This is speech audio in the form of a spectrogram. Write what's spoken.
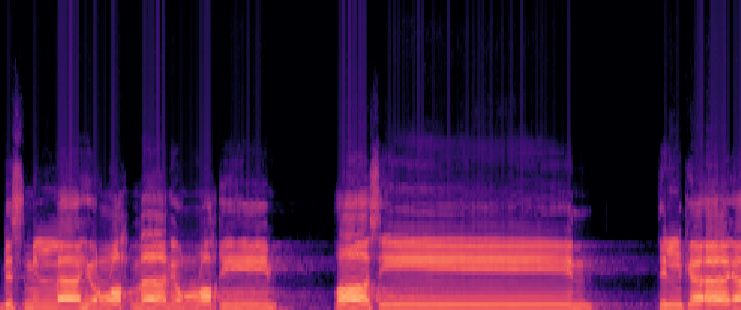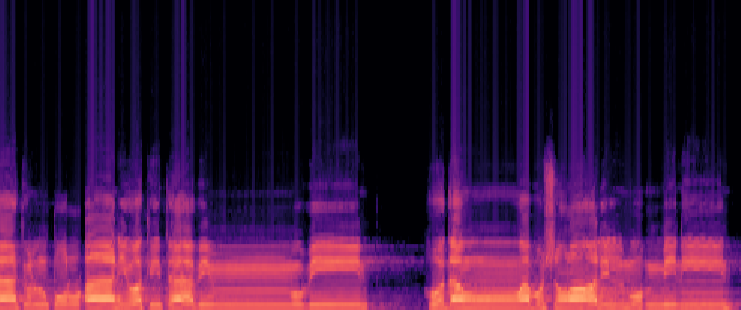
بسم الله الرحمن الرحيم. طاسين. تلك آيات القرآن وكتاب مبين. هدى وبشرى للمؤمنين.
